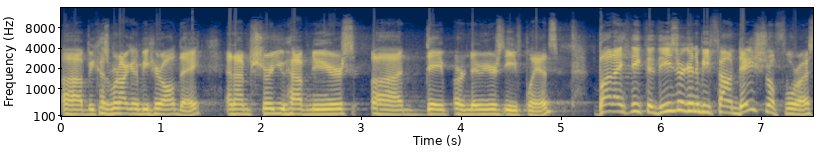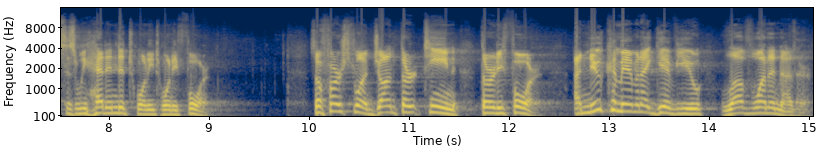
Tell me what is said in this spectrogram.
uh, because we're not going to be here all day, and I'm sure you have New Year's uh, Day or New Year's Eve plans. But I think that these are going to be foundational for us as we head into 2024. So, first one, John 13, 34. A new commandment I give you love one another.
